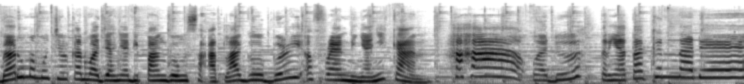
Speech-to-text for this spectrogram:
baru memunculkan wajahnya di panggung saat lagu Bury a Friend dinyanyikan. Haha, waduh, ternyata kena deh.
